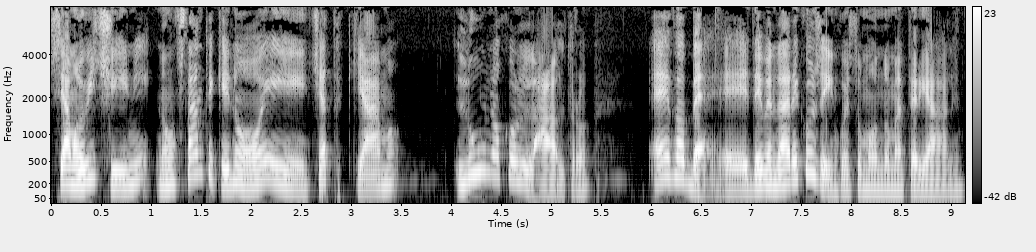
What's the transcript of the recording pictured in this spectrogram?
siamo vicini, nonostante che noi ci attacchiamo l'uno con l'altro. E vabbè, deve andare così in questo mondo materiale.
